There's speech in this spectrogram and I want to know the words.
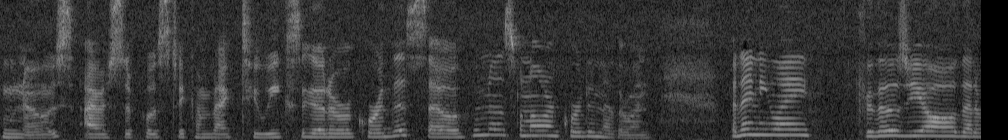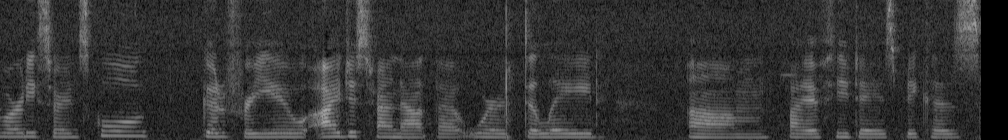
Who knows? I was supposed to come back two weeks ago to record this, so who knows when I'll record another one. But anyway, for those of y'all that have already started school, good for you. I just found out that we're delayed um, by a few days because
